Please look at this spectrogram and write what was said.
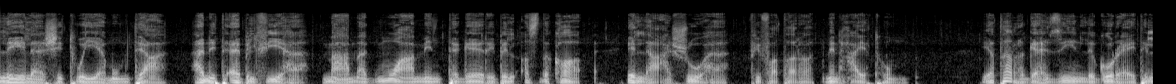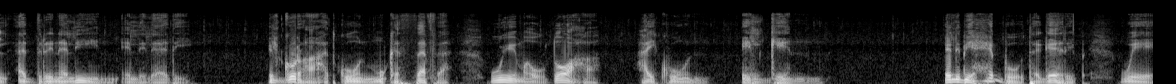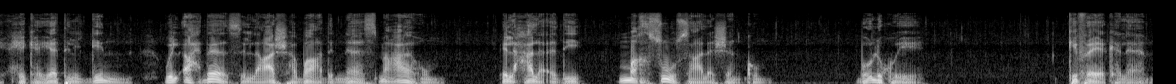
ليلة شتوية ممتعة هنتقابل فيها مع مجموعة من تجارب الأصدقاء اللي عاشوها في فترات من حياتهم. يا ترى جاهزين لجرعة الأدرينالين الليلة دي؟ الجرعة هتكون مكثفة وموضوعها هيكون الجن. اللي بيحبوا تجارب وحكايات الجن والأحداث اللي عاشها بعض الناس معاهم. الحلقة دي مخصوص علشانكم. بقولكوا إيه؟ كفاية كلام.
